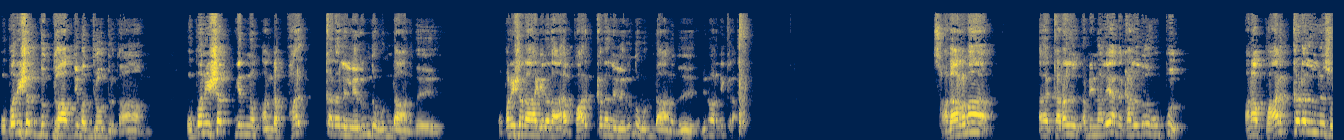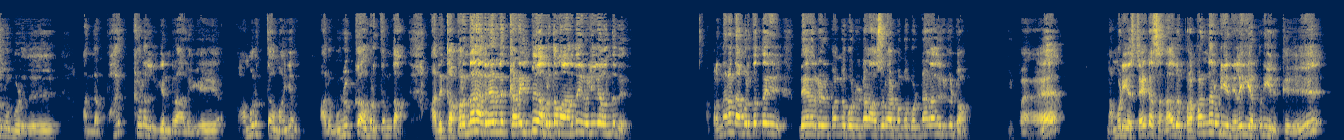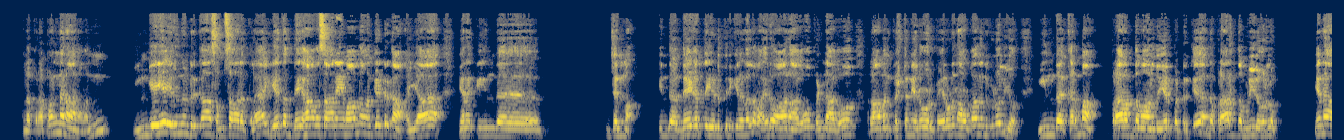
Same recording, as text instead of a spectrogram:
உபனிஷத் துக்தாப்தி மத்தியோத்ருதாம் உபனிஷத் என்னும் அந்த பார்க்கடலில் இருந்து உண்டானது. உபனிஷதாகிறதான பார்க்கடலில் இருந்து உண்டானது அப்படின்னு வர்ணிக்கிறார். சாதாரணமா கடல் அப்படின்னாலே அந்த கடல்ன்றது உப்பு. ஆனா பார்க்கடல்னு சொல்லும் பொழுது அந்த பார்க்கடல் என்றாலேயே அமிர்தமயம் அது முழுக்க அமிர்தம் தான். அதுக்கப்புறம் தானே அதுல இருந்து கடைந்து அமிர்தமானது வெளியில வந்தது. அப்புறம் தானே அந்த அமிர்தத்தை தேவர்கள் பங்கு போட்டுட்டாலும் அசுரால் பங்கு போட்டுட்டாலும் அது இருக்கட்டும். இப்ப நம்முடைய ஸ்டேட்டஸ் அதாவது பிரபன்னனுடைய நிலை எப்படி இருக்கு? அந்த பிரபன்னனானவன் இங்கேயே இருந்துட்டு இருக்கான் சம்சாரத்துல. ஏத தேகாவசானயமாம்னு அவன் கேட்டிருக்கான். ஐயா எனக்கு இந்த ஜென்மா இந்த தேகத்தை எடுத்திருக்கிறனால ஏதோ ஆணாகவோ பெண்ணாகவோ ராமன் கிருஷ்ணன் ஏதோ ஒரு பெயரோட நான் உட்கார்ந்து இருக்கணும் இல்லையோ? இந்த கர்மா பிராரப்தமானது ஏற்பட்டிருக்கு. அந்த பிராரப்தம் முடிகிறவர்களும் ஏன்னா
